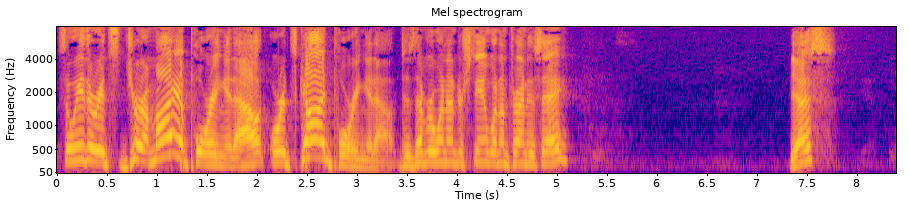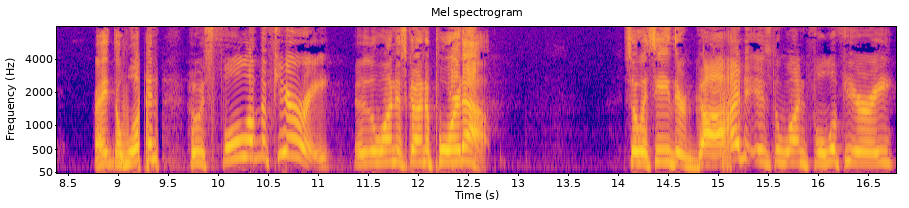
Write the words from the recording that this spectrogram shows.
So either it's Jeremiah pouring it out or it's God pouring it out. Does everyone understand what I'm trying to say? Yes? Right? The one who's full of the fury is the one who's going to pour it out. So it's either God is the one full of fury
